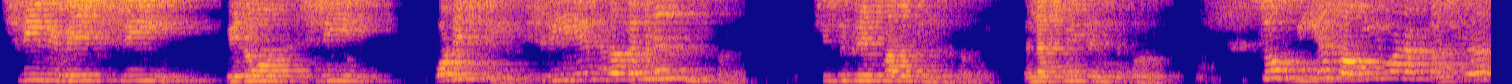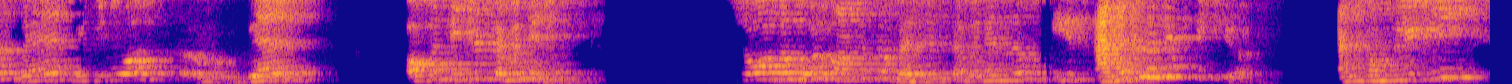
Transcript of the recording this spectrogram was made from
Shri Vivek, Shri Vinod, Shri, what is Shri? Shri is the feminine principle. She's the great mother principle, the Lakshmi principle. So we are talking about a culture where which was uh, where of the sacred feminine. So the whole concept of Western feminism is anachronistic here and completely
